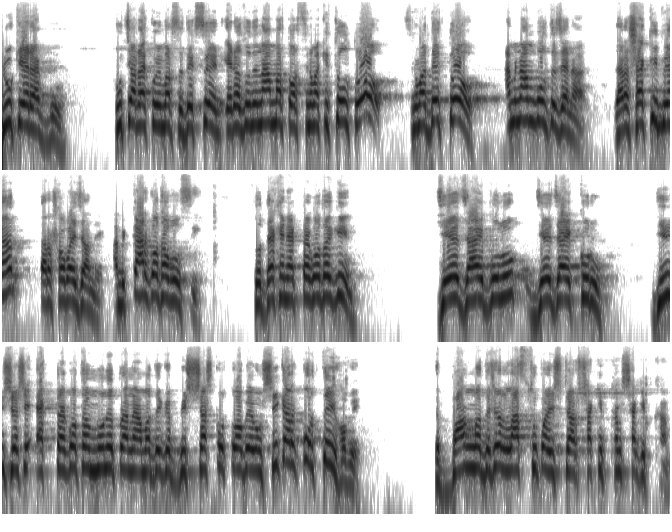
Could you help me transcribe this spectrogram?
লুকিয়ে রাখব। খুচাটা কই মারছে, দেখছেন? এটা যদি না আমার তোর সিনেমা কি চলতো? সিনেমা দেখতো? আমি নাম বলতে চাই না। যারা সাকিব খান তারা সবাই জানে। আমি কার কথা বলছি? তো দেখেন একটা কথা কি? যে যাই বলুক, যে যাই করুক, দিন শেষে একটা কথা মনে প্রাণে আমাদেরকে বিশ্বাস করতে হবে এবং স্বীকার করতেই হবে। বাংলাদেশের last superstar Shakib Khan Shakib Khan.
